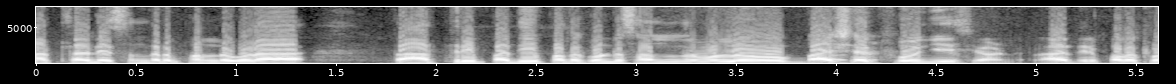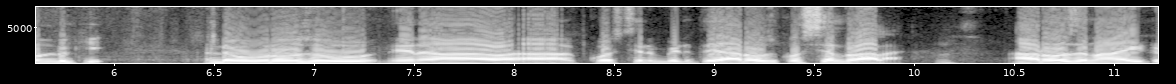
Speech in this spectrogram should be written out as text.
మాట్లాడే సందర్భంలో కూడా రాత్రి పది పదకొండు సందర్భంలో భాషకు ఫోన్ చేసేవాడిని. రాత్రి పదకొండుకి అంటే ఒక రోజు నేను క్వశ్చన్ పెడితే ఆ రోజు క్వశ్చన్ రాలా. ఆ రోజు నైట్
